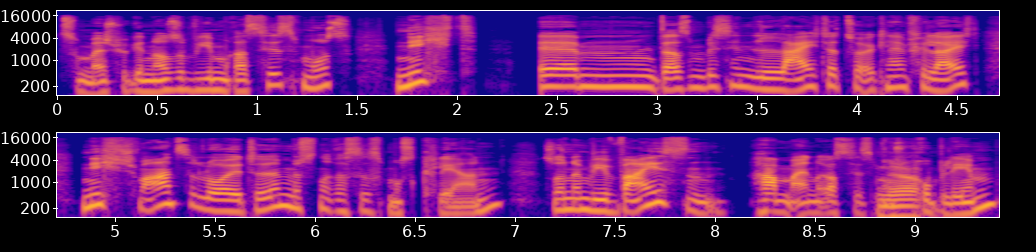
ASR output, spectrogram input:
zum Beispiel genauso wie im Rassismus, nicht, ähm, das ist ein bisschen leichter zu erklären vielleicht, nicht schwarze Leute müssen Rassismus klären, sondern wir Weißen haben ein Rassismusproblem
